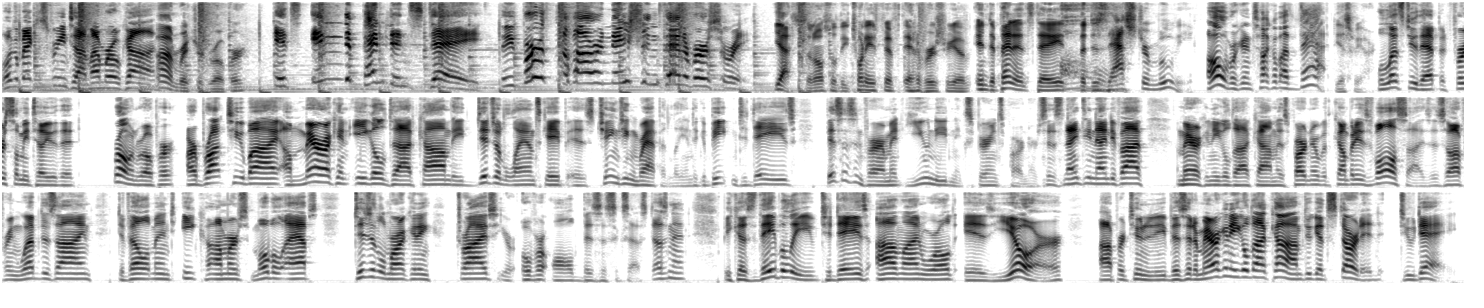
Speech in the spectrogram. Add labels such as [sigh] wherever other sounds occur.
Welcome back to Screen Time. I'm Roe Conn. I'm Richard Roeper. It's Independence Day, the birth of our nation's anniversary. Yes, and also the 25th anniversary of Independence Day, Oh. the disaster movie. Oh, we're going to talk about that. Yes, we are. Well, let's do that. But first, let me tell you that Rowan Roeper are brought to you by AmericanEagle.com. The digital landscape is changing rapidly, and to compete in today's business environment, you need an experienced partner. Since 1995, AmericanEagle.com has partnered with companies of all sizes, offering web design, development, e commerce, mobile apps. Digital marketing drives your overall business success, doesn't it? Because they believe today's online world is your opportunity. Visit AmericanEagle.com to get started today.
